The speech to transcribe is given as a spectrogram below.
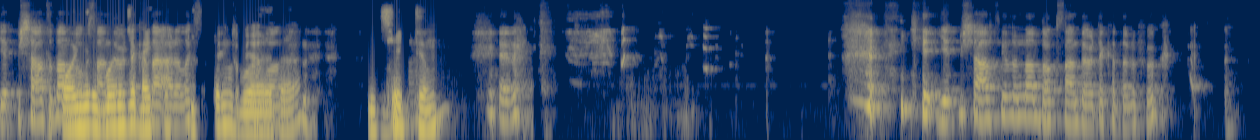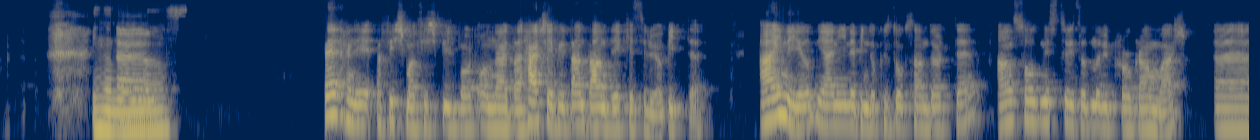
76'dan 10 yıl 94'e boyunca kadar aralık gitti mi mektup bu arada? Gidecektim. Evet. 76 yılından 94'e kadar ufuk. İnanılmaz. Ve hani afiş mafiş billboard onlar da her şey birden dan diye kesiliyor. Bitti. Aynı yıl yani yine 1994'te Unsolved Mysteries adında bir program var. Ee,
